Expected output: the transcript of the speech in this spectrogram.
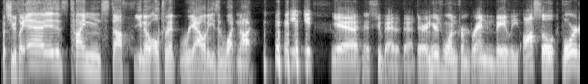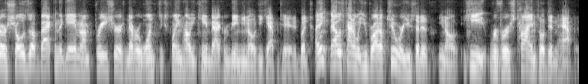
But she was like, eh, it's time stuff, you know, alternate realities and whatnot. it, it yeah, it's too bad at that there. And here's one from Brandon Bailey. Also, Vorador shows up back in the game, and I'm pretty sure has never once explained how he came back from being, you know, decapitated. But I think that was kind of what you brought up too, where you said it, you know, he reversed time so it didn't happen.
